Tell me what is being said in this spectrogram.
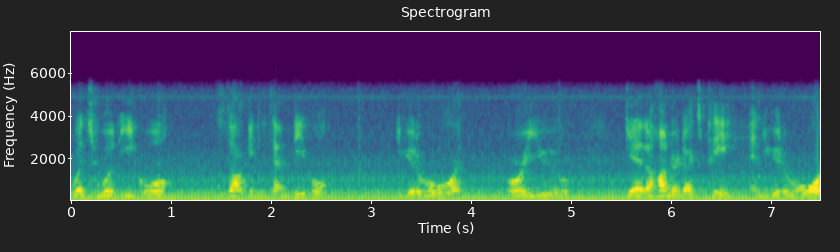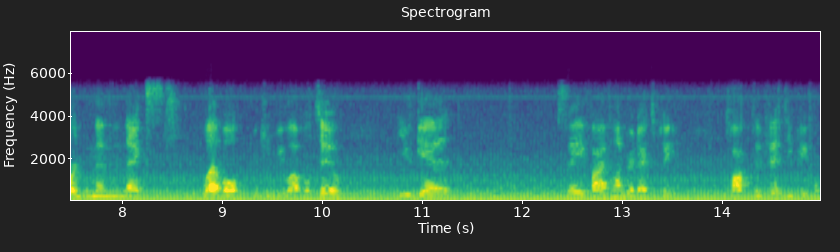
which would equal talking to 10 people, you get a reward. Or you get 100 XP, and you get a reward, and then the next level, which would be level 2, you get, say, 500 XP. Talk to 50 people,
